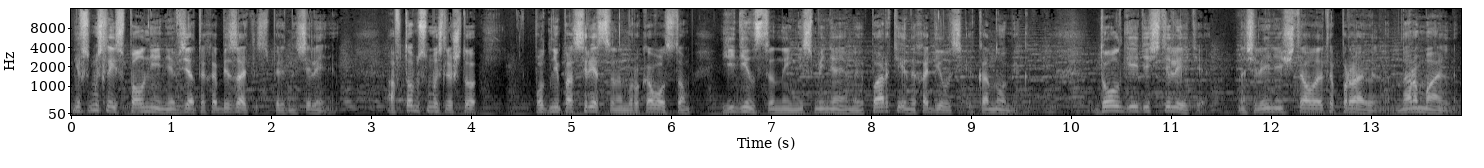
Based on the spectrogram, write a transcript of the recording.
Не в смысле исполнения взятых обязательств перед населением, а в том смысле, что под непосредственным руководством единственной несменяемой партии находилась экономика. Долгие десятилетия население считало это правильным, нормальным,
